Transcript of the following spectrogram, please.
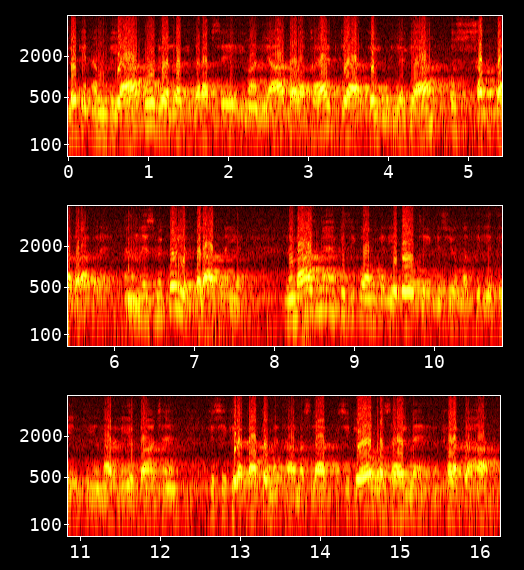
لیکن انبیاء کو جو اللہ کی طرف سے ایمانیات اور عقائد کیا علم دیا گیا، وہ سب کا برابر ہے۔ اس میں کوئی اختلاف نہیں ہے۔ نماز میں کسی قوم کے لیے دو تھی، کسی امت کے لیے تین تھی، ہمارے لیے پانچ ہیں۔ کسی کی رکاتوں میں تھا مسئلہ، کسی کے اور مسائل میں فرق رہا۔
